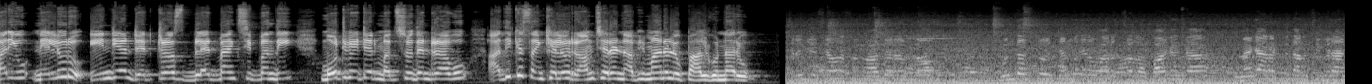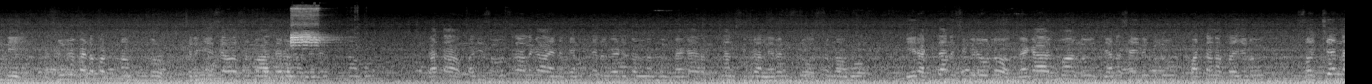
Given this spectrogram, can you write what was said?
మరియు Nellore Indian red cross blood bank సిబ్బంది మోటివేటర్ మధుసూదన్ రావు అధిక సంఖ్యలో రామ్ చరణ్ అభిమానులు పాల్గొన్నారు. ముందస్తు జన్మదిన వారోత్సవాల భాగంగా మెగా రక్తదాన శిబిరాన్ని సూర్యపేట పట్టణంలో చిరంజీవి సేవా సంఘం ఆధ్వర్యంలో నిర్వహిస్తున్నాము. గత పది సంవత్సరాలుగా ఆయన జన్మదిన వేడుకల నందు మెగా రక్తదాన శిబిరాలు నిర్వహిస్తూ వస్తున్నాము. ఈ రక్తదాన శిబిరంలో మెగా అభిమానులు జన సైనికులు పట్టణ ప్రజలు స్వచ్ఛంద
